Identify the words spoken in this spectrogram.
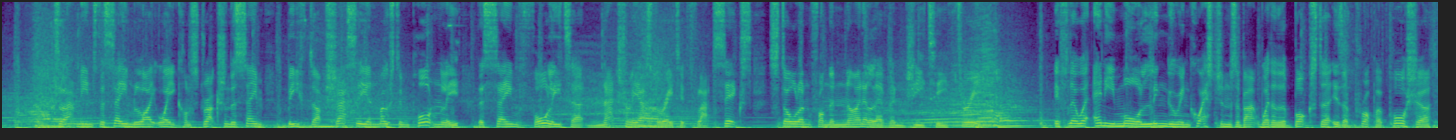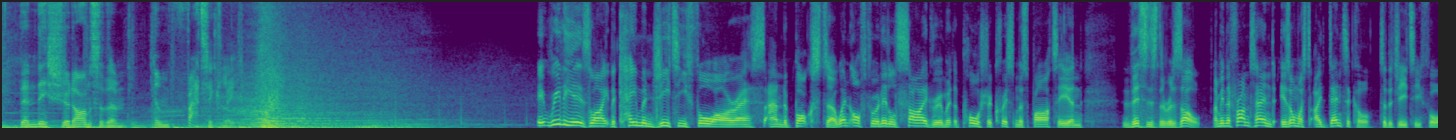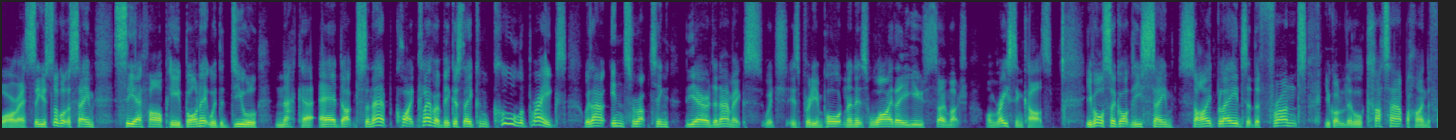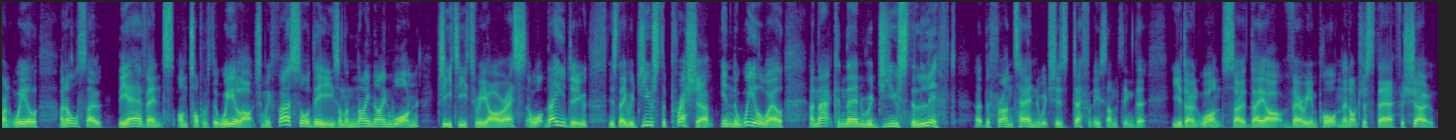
So that means the same lightweight construction, the same beefed up chassis, and most importantly, the same 4 litre naturally aspirated flat 6 stolen from the 911 GT3. If there were any more lingering questions about whether the Boxster is a proper Porsche, then this should answer them emphatically. It really is like the Cayman GT4 RS and a Boxster went off to a little side room at the Porsche Christmas party and this is the result. I mean, the front end is almost identical to the GT4 RS, so you've still got the same CFRP bonnet with the dual NACA air ducts, and they're quite clever because they can cool the brakes without interrupting the aerodynamics, which is pretty important, and it's why they use so much on racing cars. You've also got these same side blades at the front, you've got a little cutout behind the front wheel, and also the air vents on top of the wheel arch. And we first saw these on the 991 GT3 RS, and what they do is they reduce the pressure in the wheel well, and that can then reduce the lift at the front end, which is definitely something that you don't want. So they are very important. They're not just there for show.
